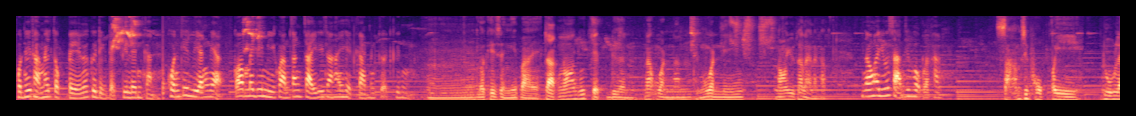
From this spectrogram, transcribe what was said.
คนที่ทำให้ตกเปรย์ก็คือเด็ก ๆ ที่เล่นกัน คนที่เลี้ยงเนี่ยก็ไม่ได้มีความตั้งใจที่จะให้เหตุการณ์มันเกิดขึ้นอืมเราคิดอย่างนี้ไป จากน้องอายุ 7 เดือนณวันนั้นถึงวันนี้น้องอายุเท่าไหร่แล้วครัน้องอายุ 36 แล้วค่ะบ36 ปี ดูแล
